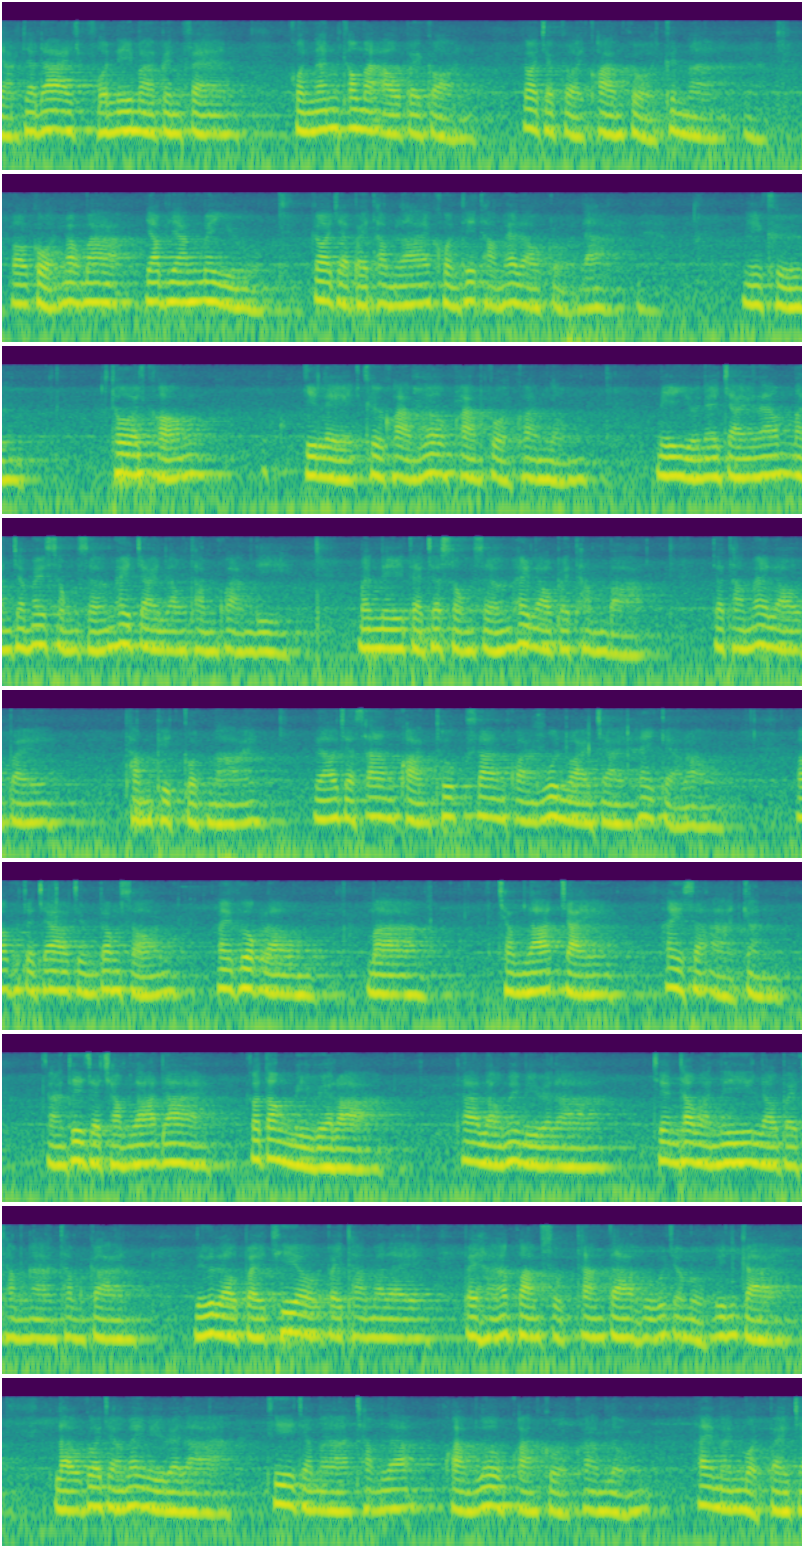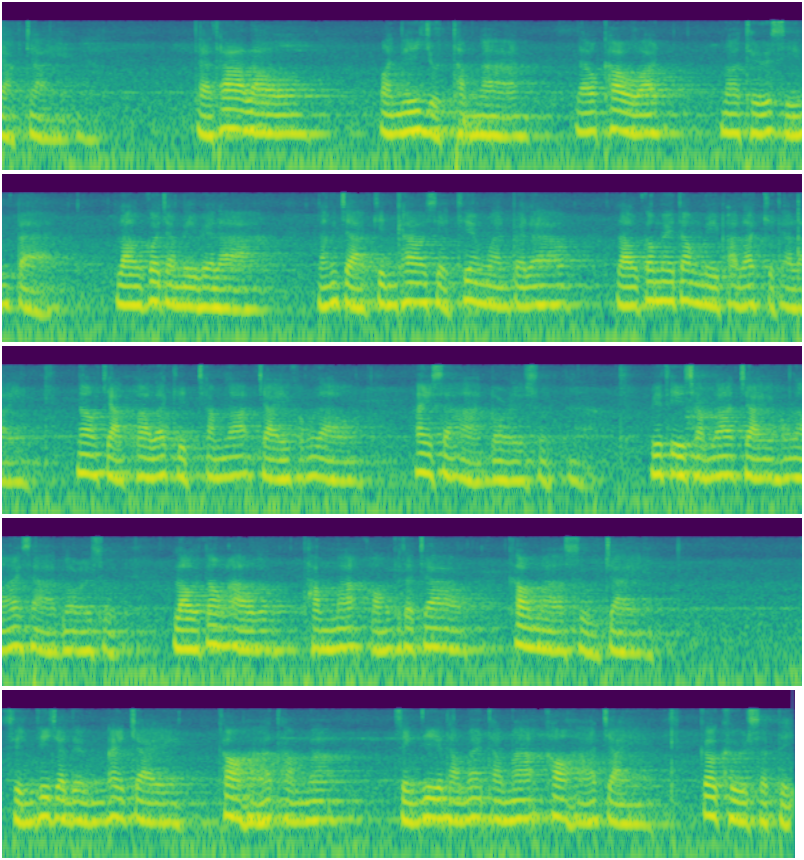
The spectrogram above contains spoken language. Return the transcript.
อยากจะได้คนนี้มาเป็นแฟน คนนั้นเขามาเอาไปก่อน ก็จะเกิดความโกรธขึ้นมา พอโกรธมากๆยับยั้งไม่อยู่ ก็จะไปทำร้ายคนที่ทำให้เราโกรธได้ นี่คือ โทษของกิเลสคือความโลภความโกรธความหลง มีอยู่ในใจแล้วมันจะไม่ส่งเสริมให้ใจเราทำความดี มันมีแต่จะส่งเสริมให้เราไปทำบาปจะทำให้เราไปทำผิดกฎหมาย แล้วจะสร้างความทุกข์สร้างความวุ่นวายใจให้แก่เรา พระพุทธเจ้าจึงต้องสอนให้พวกเรามาชำระใจ ให้สะอาดกัน การที่จะชำระได้ ก็ต้องมีเวลา ถ้าเราไม่มีเวลา เช่นถ้าวันนี้เราไปทำงานทำการ หรือเราไปเที่ยวไปทำอะไร ไปหาความสุขทางตาหูจมูกลิ้นกาย เราก็จะไม่มีเวลาที่จะมาชำระความโลภความโกรธความหลง ให้มันหมดไปจากใจ แต่ถ้าเรา วันนี้หยุดทำงาน แล้วเข้าวัดมาถือศีลแปดเราก็จะมีเวลา หลังจากกินข้าวเสร็จเที่ยงวันไปแล้ว เราก็ไม่ต้องมีภารกิจอะไร นอกจากภารกิจชำระใจของเราให้สะอาดบริสุทธิ์ วิธีชำระใจของเราให้สะอาดบริสุทธิ์ เราต้องเอาธรรมะของพระเจ้าเข้ามาสู่ใจ สิ่งที่จะดึงให้ใจเข้าหาธรรมะ สิ่งที่จะทำให้ธรรมะเข้าหาใจ ก็คือสติ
